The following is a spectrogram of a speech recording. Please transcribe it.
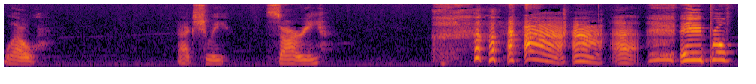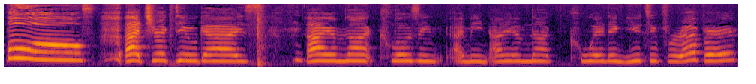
Well, actually, sorry. April Fools! I tricked you guys. I am not closing, I mean, I am not quitting YouTube forever.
